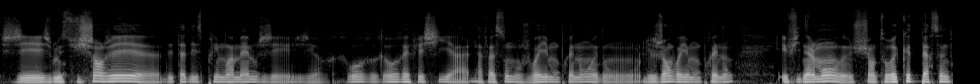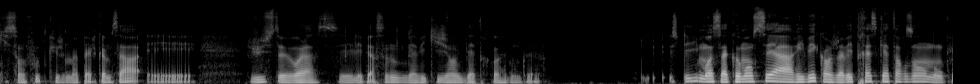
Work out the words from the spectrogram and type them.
Je me suis changé euh, d'état d'esprit moi-même. J'ai, réfléchi à la façon dont je voyais mon prénom et dont les gens voyaient mon prénom. Et finalement, euh, je suis entouré que de personnes qui s'en foutent que je m'appelle comme ça. Et juste, euh, voilà, c'est les personnes avec qui j'ai envie d'être, quoi. Donc, euh, je t'ai dit, moi, ça a commencé à arriver quand j'avais 13-14 ans. Donc,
